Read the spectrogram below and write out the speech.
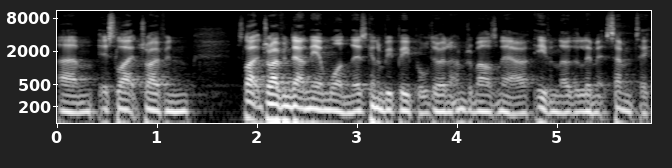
um, it's like driving. It's like driving down the M1. There's going to be people doing 100 miles an hour, even though the limit's 70.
